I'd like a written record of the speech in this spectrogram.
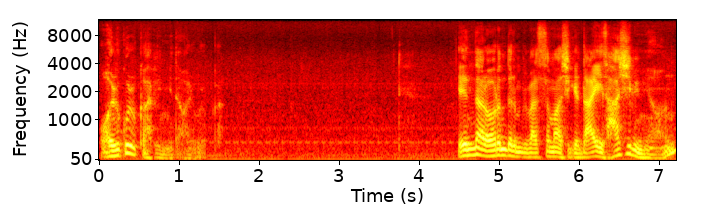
얼굴값입니다. 얼굴값. 옛날 어른들 말씀하시길 나이 40이면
